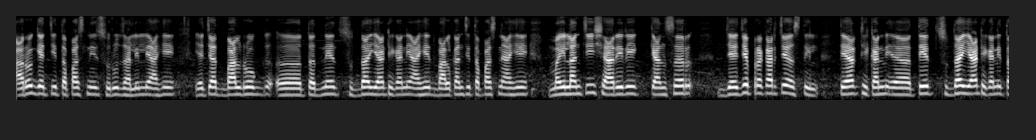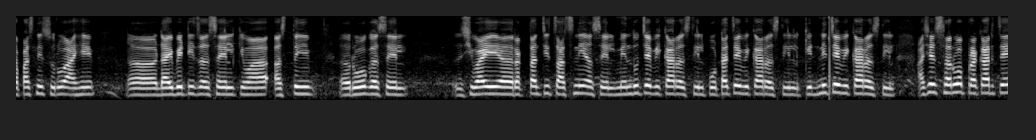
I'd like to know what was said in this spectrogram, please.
आरोग्याची तपासणी सुरू झालेली आहे. याच्यात बालरोग तज्ज्ञसुद्धा तज्ज्ञ सुद्धा या ठिकाणी आहेत. बालकांची तपासणी आहे. महिलांची शारीरिक कॅन्सर जे जे प्रकारचे असतील त्या ठिकाणी ते सुद्धा या ठिकाणी तपासणी सुरू आहे. डायबिटीज असेल किंवा अस्थि रोग असेल शिवाय रक्ताची चाचणी असेल मेंदूचे विकार असतील पोटाचे विकार असतील किडनीचे विकार असतील असे सर्व प्रकारचे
